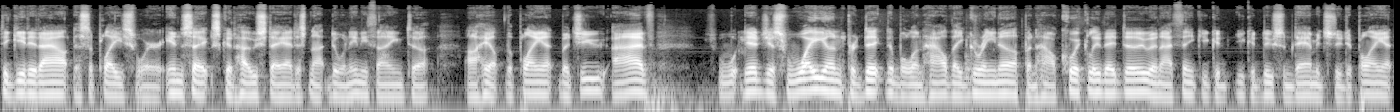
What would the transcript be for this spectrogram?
to get it out. It's a place where insects could host at. It's not doing anything to uh, help the plant. But you, I've they're just way unpredictable in how they green up and how quickly they do and I think you could you could do some damage to the plant.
